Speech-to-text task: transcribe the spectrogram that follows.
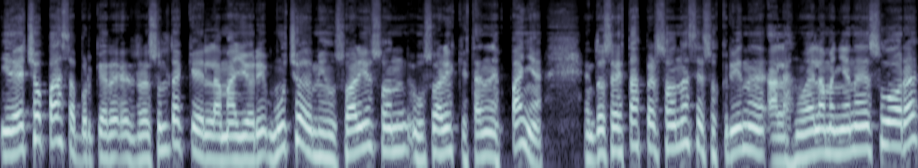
y de hecho pasa porque resulta resulta que la mayoría, muchos de mis usuarios son usuarios que están en España. Entonces estas personas se suscriben a las 9 de la mañana de su hora,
